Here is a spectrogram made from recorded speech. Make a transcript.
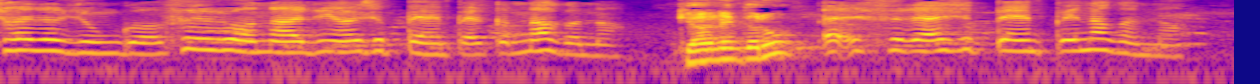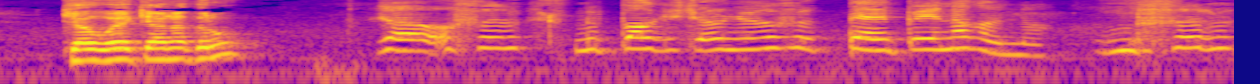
चला जाऊँगा फिर रोना यहाँ से पैं पैं करना करना। क्या नहीं करूँ? फिर ऐसे पैं पे ना करना। क्या हुआ है? क्या ना करूँ? फिर मैं पाकिस्तान जाऊँगा फिर पैं पे ना करना। फिर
